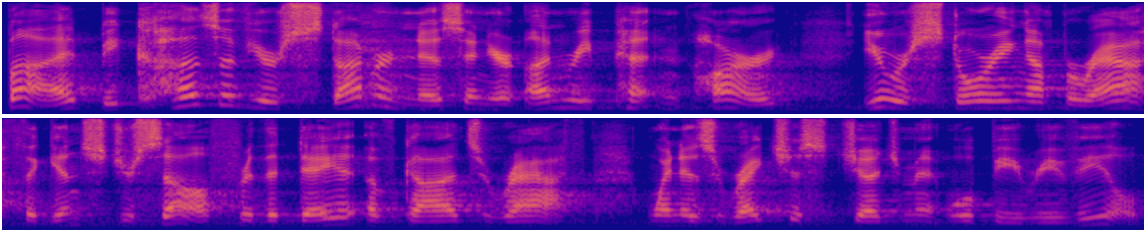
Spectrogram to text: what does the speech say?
But because of your stubbornness and your unrepentant heart, you are storing up wrath against yourself for the day of God's wrath, when his righteous judgment will be revealed.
